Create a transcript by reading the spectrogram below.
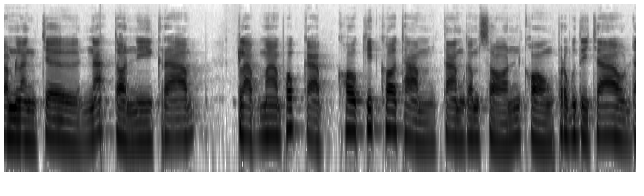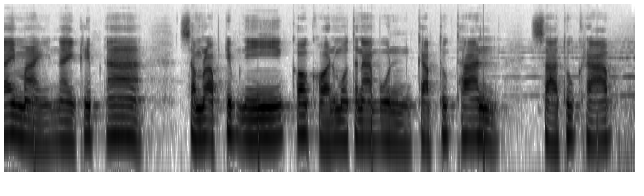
กำลังเจอณตอนนี้ครับ กลับมาพบกับข้อคิดข้อธรรมตามคำสอนของพระพุทธเจ้าได้ใหม่ในคลิปหน้าสำหรับคลิปนี้ก็ขออนุโมทนาบุญกับทุกท่าน สาธุครับ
